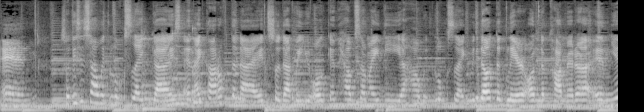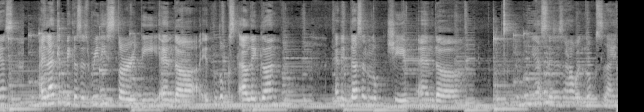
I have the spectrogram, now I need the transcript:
And So this is how it looks like guys and I cut off the light so that way you all can have some idea how it looks like without the glare on the camera and yes I like it because it's really sturdy and uh, it looks elegant and it doesn't look cheap and uh, how it looks like.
